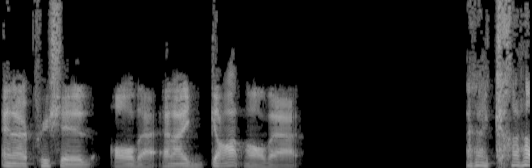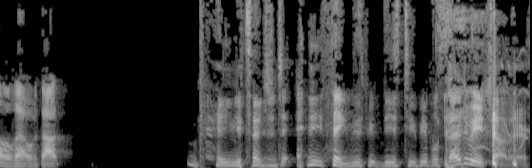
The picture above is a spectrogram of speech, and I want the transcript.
And I appreciated all that. And I got all that. And I got all that without paying attention to anything these, these two people said to each other.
